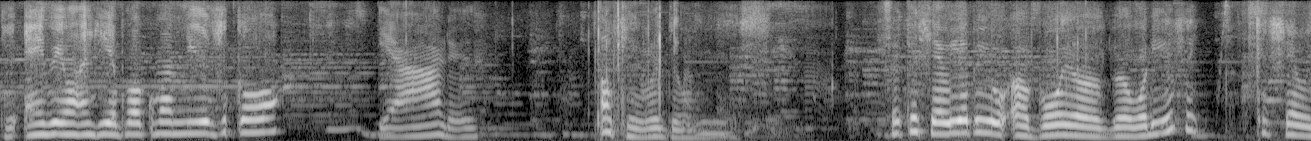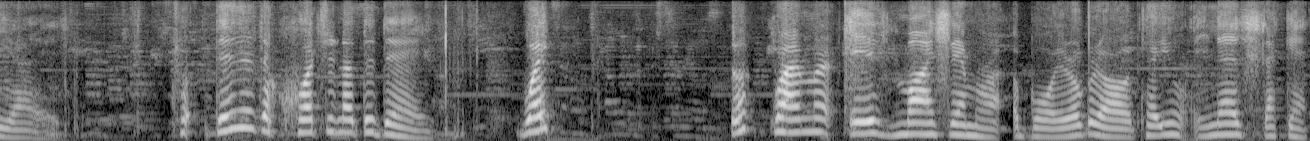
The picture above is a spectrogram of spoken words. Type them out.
Does anybody want to see a Pokemon musical? Yeah, I do. Okay, we're doing this. Should Casaria be a boy or a girl? What do you think Casaria is? This is the question of the day. What what primer is my samurai? A boy or a girl? I'll tell you in a second.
